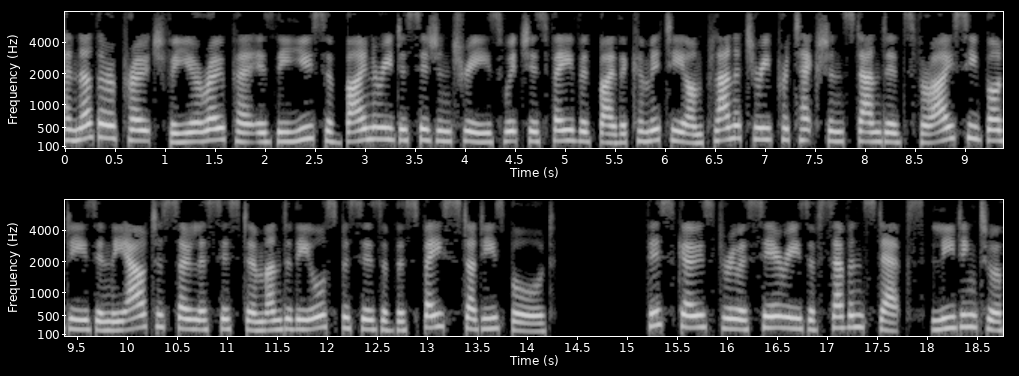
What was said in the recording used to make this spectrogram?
Another approach for Europa is the use of binary decision trees which is favored by the Committee on Planetary Protection Standards for Icy Bodies in the Outer Solar System under the auspices of the Space Studies Board. This goes through a series of seven steps, leading to a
